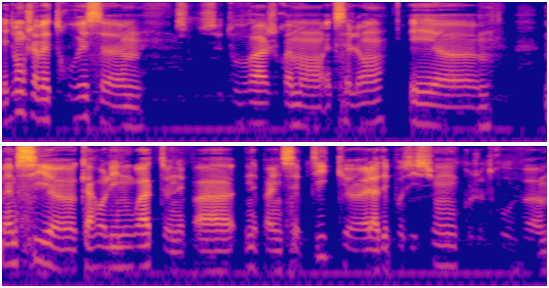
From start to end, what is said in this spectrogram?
Et donc j'avais trouvé ce, cet ouvrage vraiment excellent et euh, même si euh, Caroline Watt n'est pas pas une sceptique, euh, elle a des positions que je trouve euh,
